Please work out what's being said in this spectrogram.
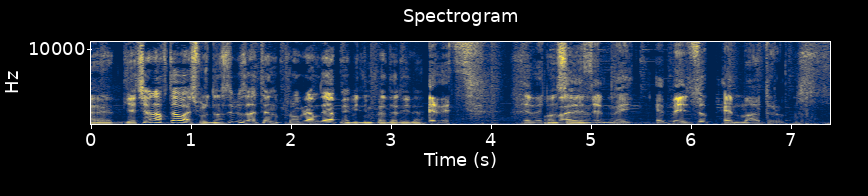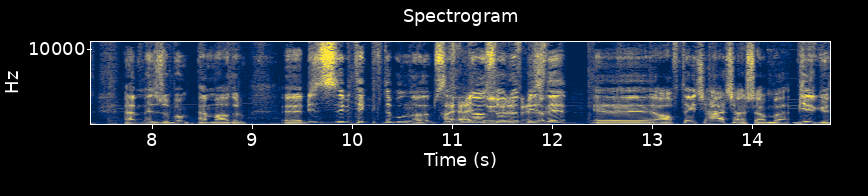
Evet, geçen hafta başvurdunuz değil mi? Zaten programda yapmıyor bildiğim kadarıyla. evet. Evet Onu maalesef me hem meczup hem mağdurum. Hem meczubum hem mağdurum. Ee, biz size bir teklifte bulunalım. Siz Hay hay, bundan buyurun sonra efendim. bizle e, hafta içi her çarşamba bir gün.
